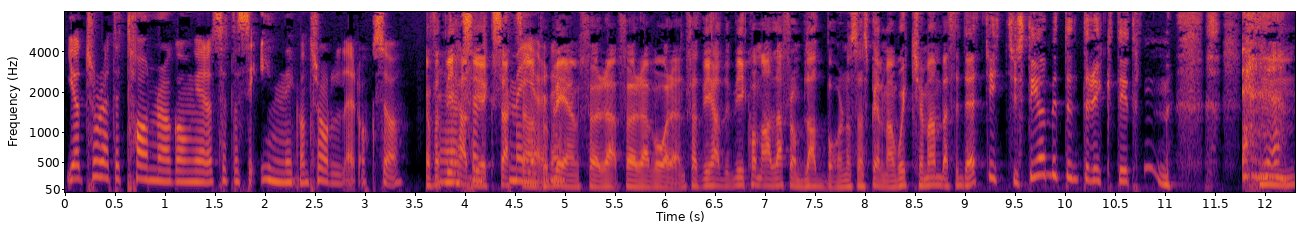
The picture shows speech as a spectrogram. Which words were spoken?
jag tror att det tar några gånger att sätta sig in i kontroller också. Ja, för att vi Eh, hade för ju exakt samma problem förra, förra våren. För att vi, hade, vi kom alla från Bloodborne och sen spelade man Witcher. Man bara, så det där stridssystemet är inte riktigt, hmm. Mm.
